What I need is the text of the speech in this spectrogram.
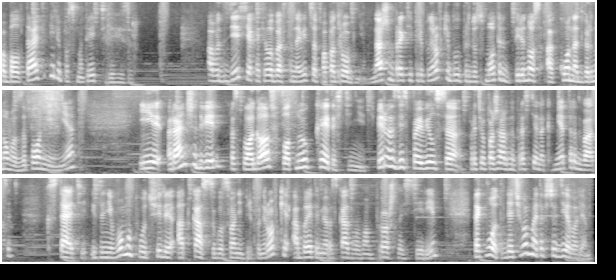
поболтать или посмотреть телевизор. А вот здесь я хотела бы остановиться поподробнее. В нашем проекте перепланировки был предусмотрен перенос окона дверного заполнения и раньше дверь располагалась вплотную к этой стене. Теперь у нас здесь появился противопожарный простенок метр двадцать. Кстати, из-за него мы получили отказ в согласовании перепланировки. Об этом я рассказывала вам в прошлой серии. Так вот, для чего мы это все делали?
